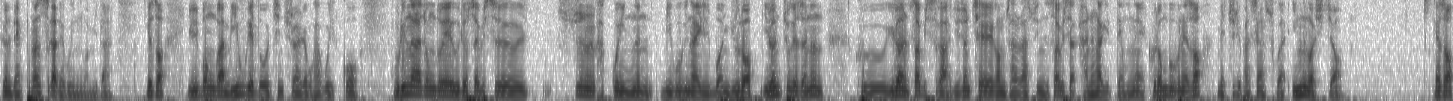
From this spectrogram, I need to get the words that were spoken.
그런 레퍼런스가 되고 있는 겁니다. 그래서 일본과 미국에도 진출하려고 하고 있고 우리나라 정도의 의료 서비스 수준을 갖고 있는 미국이나 일본, 유럽 이런 쪽에서는 그 이런 서비스가 유전체 검사를 할 수 있는 서비스가 가능하기 때문에 그런 부분에서 매출이 발생할 수가 있는 것이죠. 그래서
